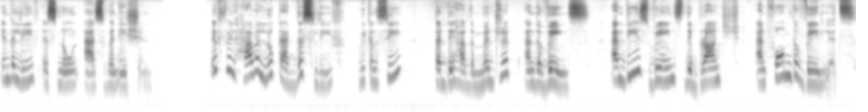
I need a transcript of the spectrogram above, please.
in the leaf is known as venation. If we have a look at this leaf, we can see that they have the midrib and the veins and these veins they branch and form the veinlets.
